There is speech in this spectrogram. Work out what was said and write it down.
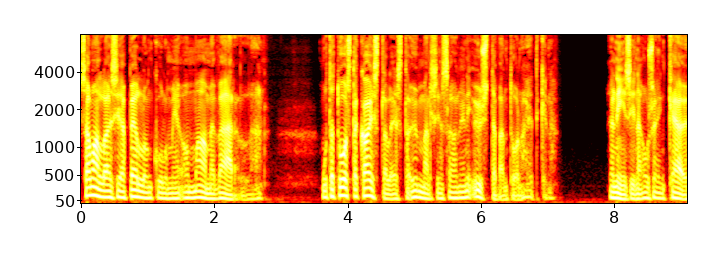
Samanlaisia pellonkulmia on maamme väärällään, mutta tuosta kaistaleesta ymmärsin saaneeni ystävän tuona hetkenä. Ja niin siinä usein käy,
